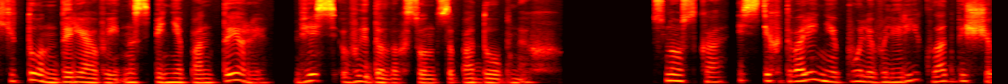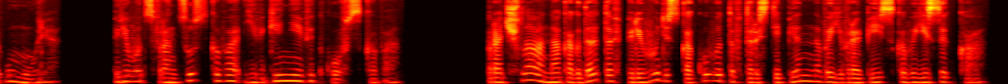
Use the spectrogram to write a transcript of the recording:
Хитон дырявый на спине пантеры, весь в идолах солнцеподобных. Сноска из стихотворения Поля Валерий «Кладбище у моря». Перевод с французского Евгения Витковского. Прочла она когда-то в переводе с какого-то второстепенного европейского языка.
